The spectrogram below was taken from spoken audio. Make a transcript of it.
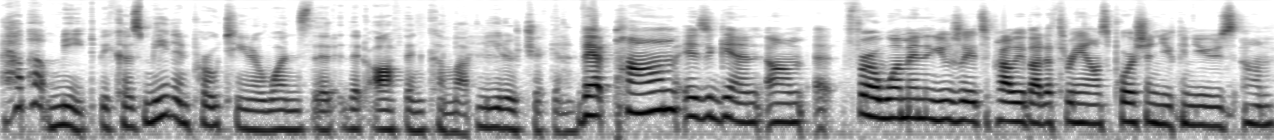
How about meat? Because meat and protein are ones that, that often come up. Meat or chicken. That palm is again um, uh, for a woman. Usually, it's probably about a three ounce portion. You can use um,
